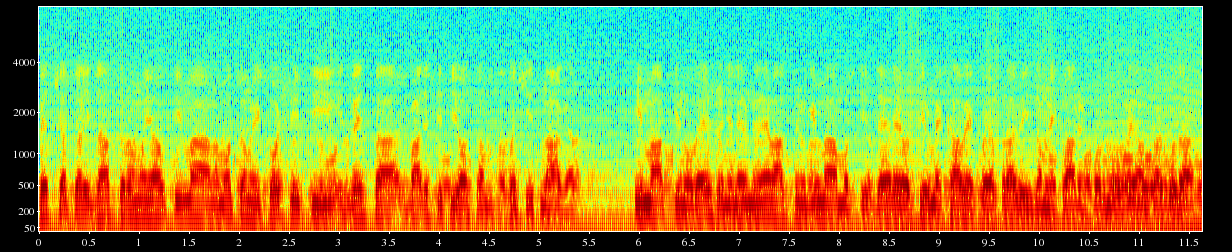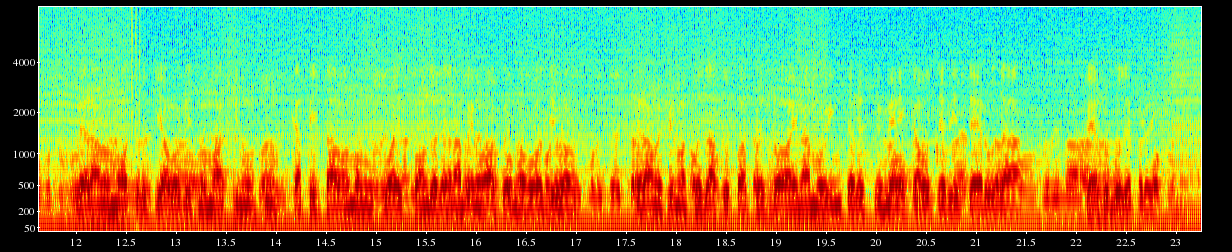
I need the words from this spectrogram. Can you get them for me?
Bez katalizatora moj auto ima na motornoj kočnici 228 konjskih snaga. Ima aktivno vežanje, nema, nema aktivnog, ima amortizere od firme Kave koja pravi za McLaren Formula 1, tako da verano motor ja odlično mašinu kapitalom imamo svoje sponzore da nabavimo jedno vozilo. Verano je firma koja zakupa Peugeot i nama u interesu i meni kao serviseru da Peugeot bude prvi.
